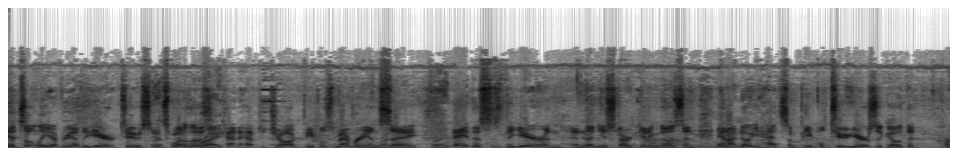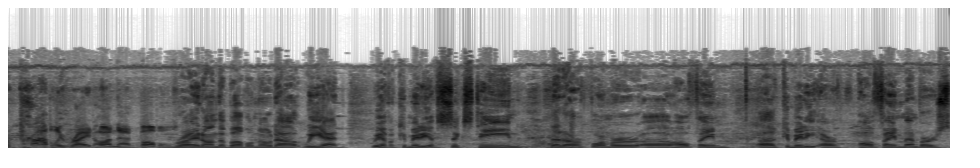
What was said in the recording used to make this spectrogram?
it's only every other year too, so it's one of those right. you kind of have to jog people's memory and right. say, "Hey, this is the year," and, and yep. then you start getting those. And and I know you had some people two years ago that were probably right on that bubble. Right on the bubble, no doubt. We had we have a committee of 16 that are former uh, Hall of Fame uh, committee or Hall of Fame members,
